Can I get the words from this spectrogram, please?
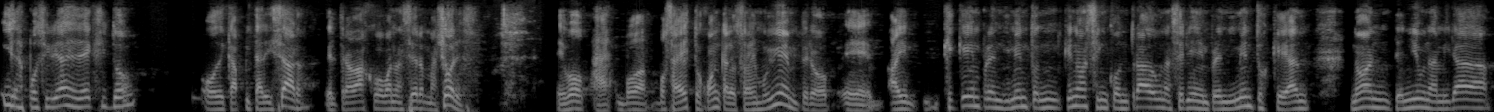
y las posibilidades de éxito o de capitalizar el trabajo van a ser mayores. Eh, vos, a, vos, a esto, Juanca, lo sabés muy bien, pero eh, hay, ¿qué, ¿qué, emprendimiento, qué no has encontrado una serie de emprendimientos que han, no han tenido una mirada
